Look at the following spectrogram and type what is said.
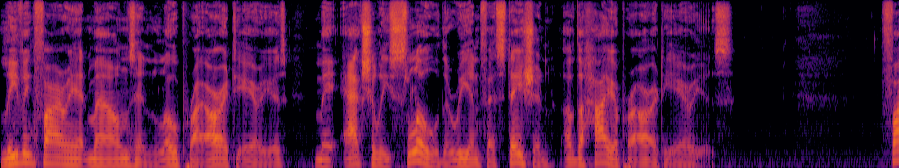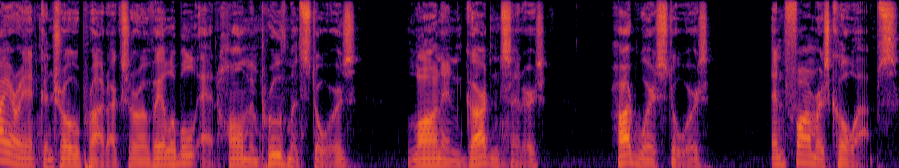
leaving fire ant mounds in low priority areas may actually slow the reinfestation of the higher priority areas. Fire ant control products are available at home improvement stores, lawn and garden centers, hardware stores, and farmers co-ops.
